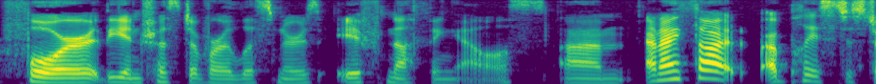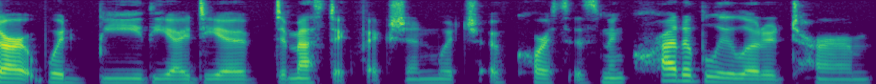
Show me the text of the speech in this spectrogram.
for the interest of our listeners, if nothing else. Um, and I thought a place to start would be the idea of domestic fiction, which, of course, is an incredibly loaded term,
